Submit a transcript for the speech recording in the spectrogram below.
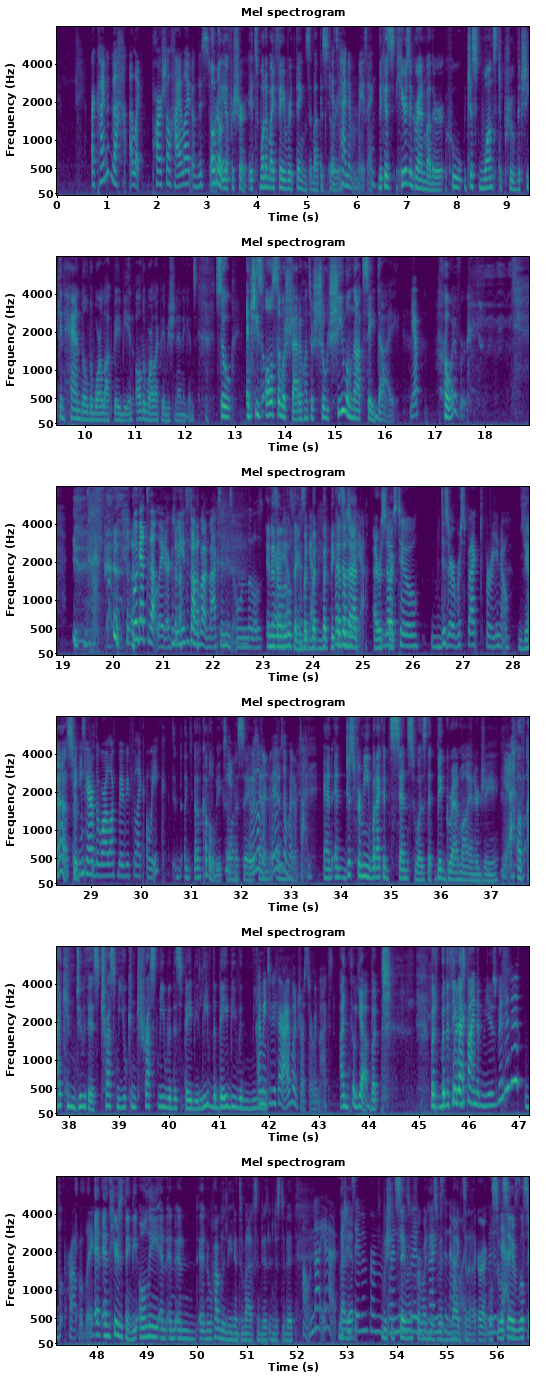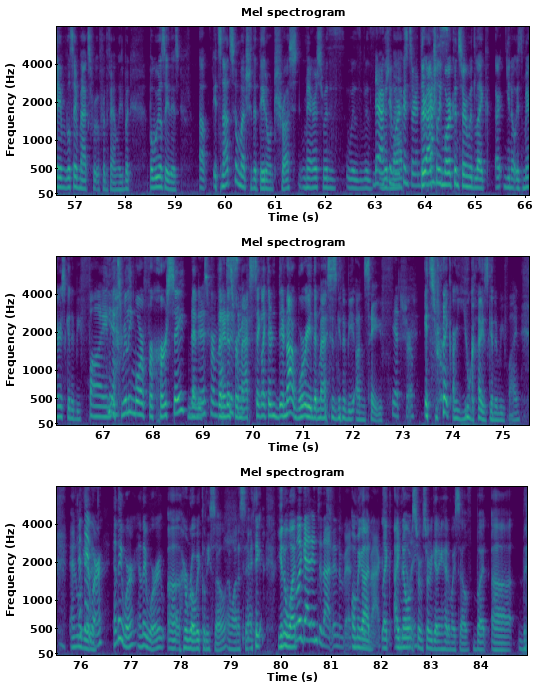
are kind of the like partial highlight of this story. Oh no, yeah, for sure. It's one of my favorite things about this story. It's kind of amazing. because here's a grandmother who just wants to prove that she can handle the warlock baby and all the warlock baby shenanigans. So, and she's also a shadow hunter, so she will not say die. Yep. However, we'll get to that later because we need to talk about Max in his own little In his own little thing, but- again- but- but because of those are- that, I respect those two deserve respect for you know yeah, so taking care of the warlock baby for like a week. a, a couple of weeks, I want to say. it was a and, bit. It was a bit of time. and and just for me, what I could sense was that big grandma energy. Yeah. Of I can do this. Trust me. You can trust me with this baby. Leave the baby with me. I mean, to be fair, I would trust her with Max. I know. Yeah, but, but but the thing Would is, I find amusement in it? Probably. and, and here's the thing the only and and and, and we'll probably lead into max in just in just a bit oh, not yet. We Not should yet. save him from. we should save him for when he's with max and Alec, all right with we'll, we'll save we'll save we'll save max for, for the families but but we will say this uh, it's not so much that they don't trust Maris with with with. They're with actually more concerned They're actually more concerned with like, uh, you know, is Maris going to be fine? Yeah. It's really more for her sake than, Than it is for than it is Max's for sake. Max's sake. Like they're they're not worried that Max is going to be unsafe. Yeah, true. It's like, are you guys gonna be fine? And, we'll And they were. and they were, and they were uh, heroically so. I want to say. I think you know what. We'll get into that in a bit. oh my god! Max, like I know I'm sort of, sort of getting ahead of myself, but uh,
